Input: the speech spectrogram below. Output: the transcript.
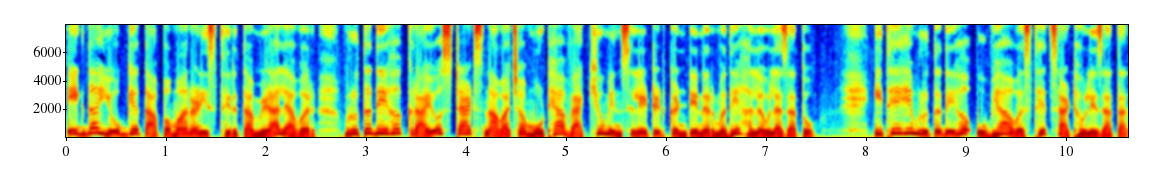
एकदा योग्य तापमान आणि स्थिरता मिळाल्यावर मृतदेह क्रायोस्टॅट्स नावाच्या मोठ्या व्हॅक्यूम इन्सुलेटेड कंटेनरमध्ये हलवला जातो. इथे हे मृतदेह उभ्या अवस्थेत साठवले जातात.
